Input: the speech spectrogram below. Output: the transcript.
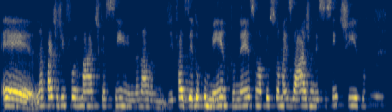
é, na parte de informática, assim, na, de fazer documento, né? Ser uma pessoa mais ágil nesse sentido. Sim.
